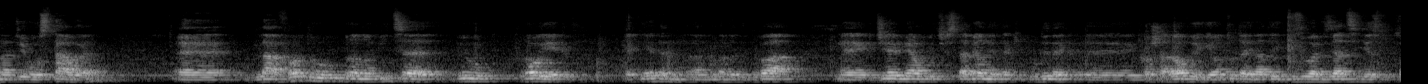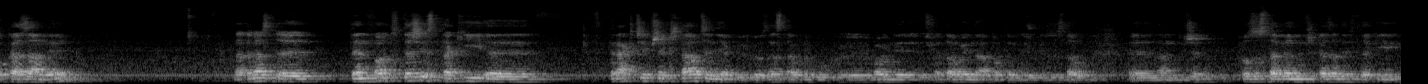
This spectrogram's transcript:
na dzieło stałe. Dla Fortu Bronowice był projekt, jak nie jeden, albo nawet dwa, e, gdzie miał być wstawiony taki budynek e, koszarowy i on tutaj na tej wizualizacji jest pokazany. Natomiast e, ten fort też jest taki w trakcie przekształceń, jakby go zastał wybuch wojny światowej, no a potem jakby został nam pozostawiony, przekazany w takiej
